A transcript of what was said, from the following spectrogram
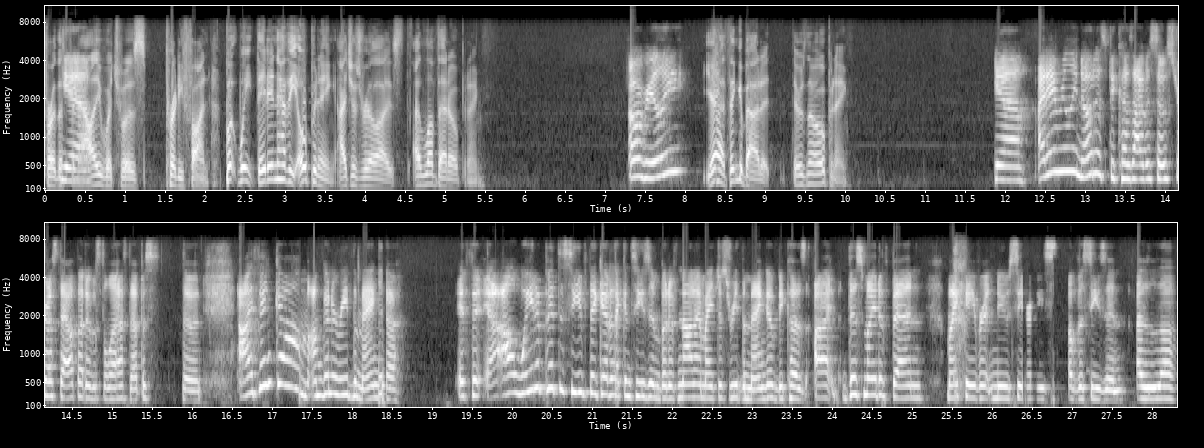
for the Yeah. finale, which was pretty fun. But wait, they didn't have the opening. I just realized. I love that opening. Oh really? Yeah, think about it. There was no opening. Yeah, I didn't really notice because I was so stressed out that it was the last episode. I think um, I'm gonna read the manga. If the, I'll wait a bit to see if they get a second season, but if not, I might just read the manga because I this might have been my favorite new series of the season. I love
